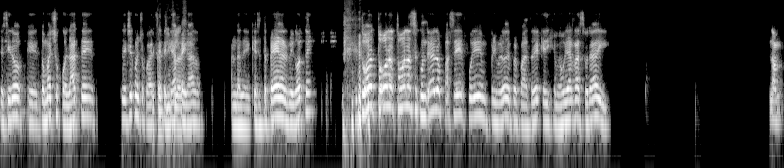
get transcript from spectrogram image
estilo que toma chocolate, leche con chocolate, se te queda pegado. Ándale, que se te pega en el bigote. Y toda, toda, toda la secundaria lo pasé, fue en primero de preparatoria que dije, me voy a rasurar y no,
